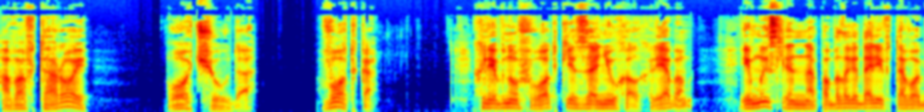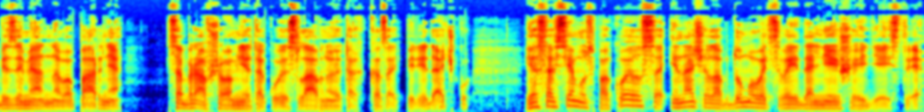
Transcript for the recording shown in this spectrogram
а во второй, о чудо, водка. Хлебнув водки, занюхал хлебом и, мысленно поблагодарив того безымянного парня, собравшего мне такую славную, так сказать, передачку, я совсем успокоился и начал обдумывать свои дальнейшие действия.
